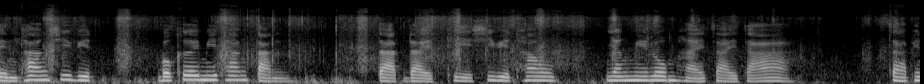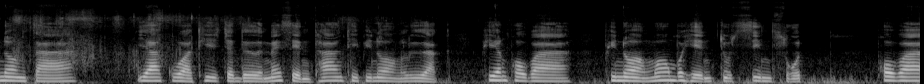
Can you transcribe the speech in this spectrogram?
ส้นทางชีวิตบ่เคยมีทางตันตราบใดที่ชีวิตเฮายังมีลมหายใจจ้าจ้าพี่น้องจ้าอย่ากลัวที่จะเดินในเส้นทางที่พี่น้องเลือก เพียงเพราะว่าพี่น้องมองบ่เห็นจุดสิ้นสุด เพราะว่า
